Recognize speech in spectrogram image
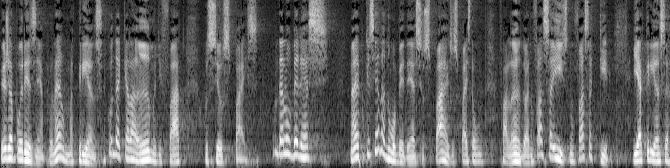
Veja, por exemplo, né, uma criança, quando é que ela ama de fato os seus pais? Quando ela obedece. Né? Porque se ela não obedece os pais, os pais estão falando, ah, não faça isso, não faça aquilo, e a criança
